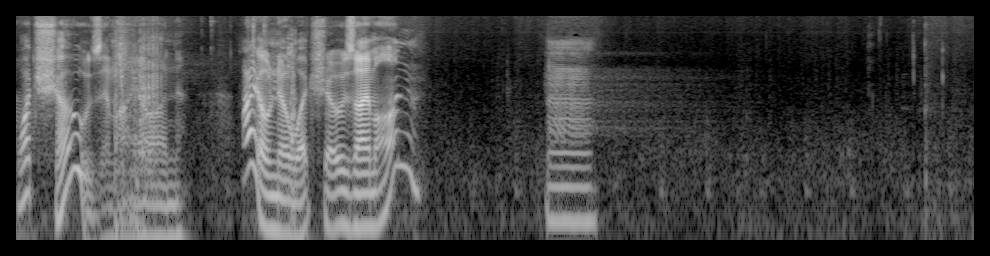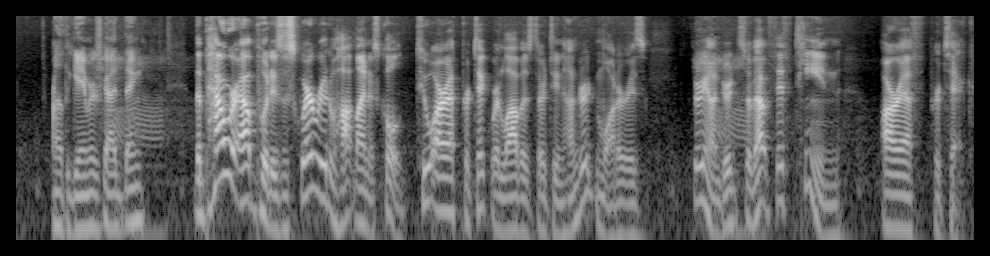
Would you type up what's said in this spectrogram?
What shows am I on? I don't know what shows I'm on. Hmm. Oh, the Gamer's Guide thing? The power output is the square root of hot minus cold. 2 RF per tick, where lava is 1300 and water is 300, so about 15 RF per tick.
